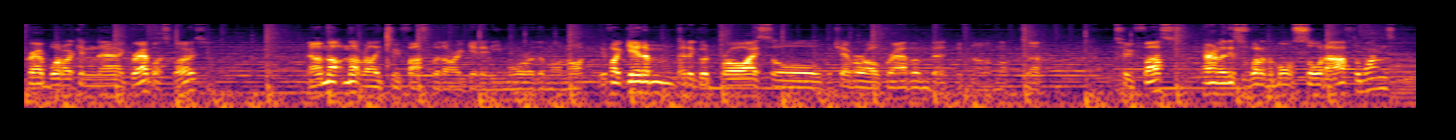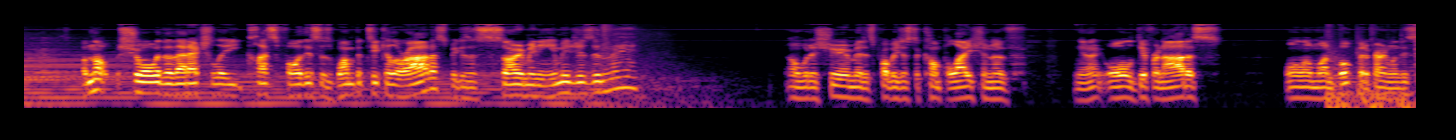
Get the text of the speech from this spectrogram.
grab what I can uh, grab, I suppose. Now, I'm not, I'm not really too fussed whether I get any more of them or not. If I get them at a good price or whichever, I'll grab them, but if not, I'm not uh, too fussed. Apparently this is one of the more sought after ones. I'm not sure whether that actually classify this as one particular artist because there's so many images in there. I would assume that it's probably just a compilation of, you know, all different artists all in one book, but apparently this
